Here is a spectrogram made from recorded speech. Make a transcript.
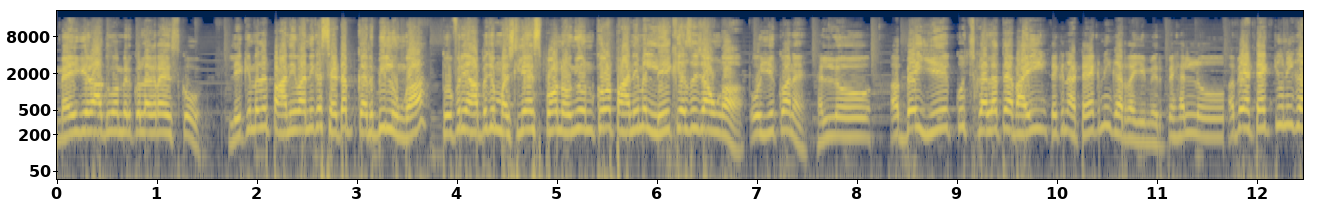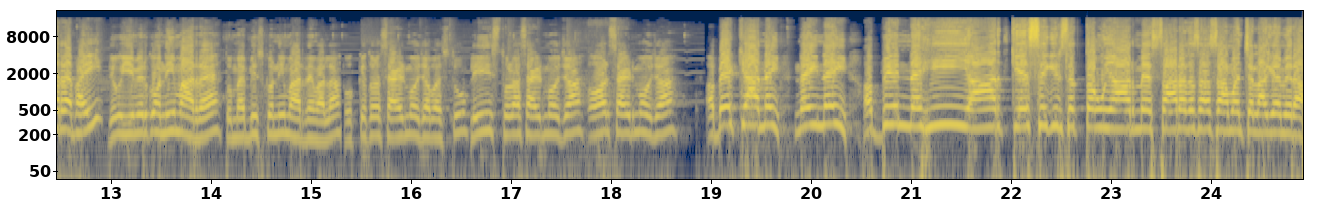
मैं ही गिरा दूँगा, मेरे को लग रहा है इसको। लेकिन मैं अगर पानी वानी का सेटअप कर भी लूँगा तो फिर यहाँ पे जो मछलियाँ स्पॉन होंगी, उनको पानी में ले कैसे जाऊँगा? ओ, ये कौन है? हेलो अबे, ये कुछ गलत है भाई। लेकिन अटैक नहीं कर रहा ये मेरे पे। हेलो अबे अटैक क्यों नहीं कर रहा है भाई? देखो, ये मेरे को नहीं मार रहा है तो मैं भी इसको नहीं मारने वाला। ओके, थोड़ा साइड में हो जा बस तू। प्लीज़ थोड़ा साइड में हो जा। और साइड में हो जा। अबे क्या? नहीं नहीं नहीं। अबे नहीं यार, कैसे गिर सकता हूँ यार मैं? सारा का सारा सामान चला गया मेरा।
